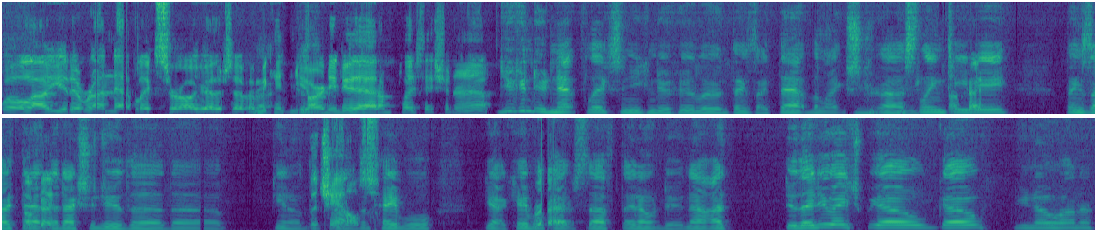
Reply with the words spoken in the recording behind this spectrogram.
we'll allow you to run Netflix or all your other stuff. I mean, can you already do that on PlayStation or no? You can do Netflix and you can do Hulu and things like that, but like str uh, Sling TV, Okay. things like that Okay. that actually do the the you know the, channels. the table, yeah, cable Right. type stuff. They don't do now. I do they do HBO Go? You know, Hunter?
